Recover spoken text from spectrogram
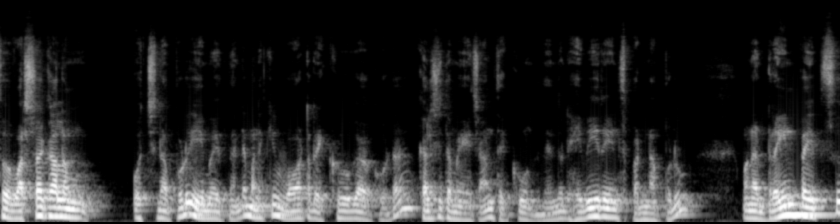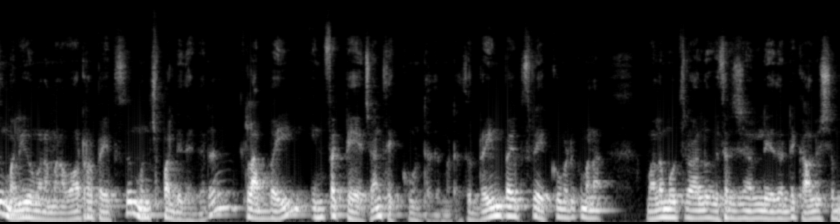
సో వర్షాకాలం వచ్చినప్పుడు ఏమవుతుందంటే మనకి వాటర్ ఎక్కువగా కూడా కలుషితమయ్యే ఛాన్స్ ఎక్కువ ఉంటుంది. ఎందుకంటే హెవీ రెయిన్స్ పడినప్పుడు మన డ్రైన్ పైప్స్ మరియు మన మన వాటర్ పైప్స్ మున్సిపాలిటీ దగ్గర క్లబ్ అయ్యి ఇన్ఫెక్ట్ అయ్యే ఛాన్స్ ఎక్కువ ఉంటుంది అనమాట సో డ్రైన్ పైప్స్లో ఎక్కువ మటుకు మన మలమూత్రాలు విసర్జనలు లేదంటే కాలుష్యం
